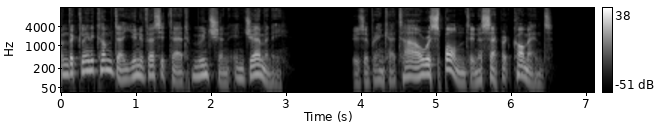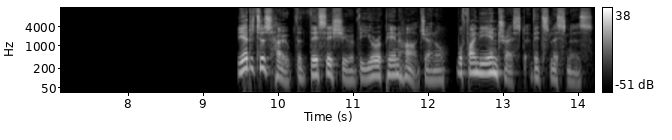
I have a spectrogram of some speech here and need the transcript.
from the Klinikum der Universität München in Germany. Lusebrink et al. respond in a separate comment. The editors hope that this issue of the European Heart Journal will find the interest of its listeners.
